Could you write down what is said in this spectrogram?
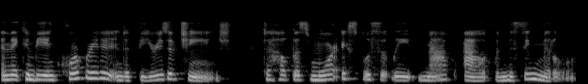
And they can be incorporated into theories of change to help us more explicitly map out the missing middle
